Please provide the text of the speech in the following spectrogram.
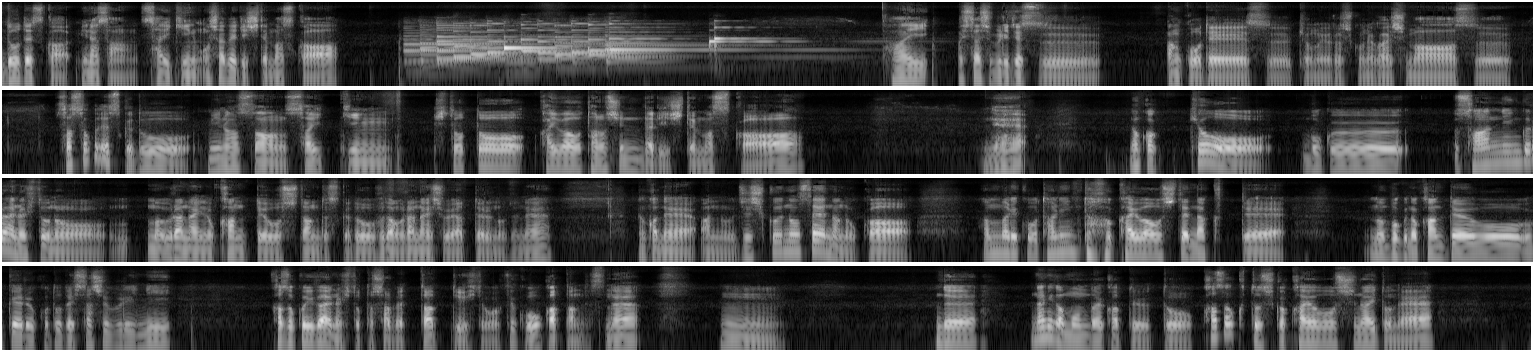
どうですか？皆さん、最近おしゃべりしてますか？はい、お久しぶりです。あんこうです。今日もよろしくお願いします。早速ですけど、皆さん最近、人と会話を楽しんだりしてますか？ね。なんか今日、僕、3人ぐらいの人の、まあ、占いの鑑定をしたんですけど、普段占い師をやってるのでね。なんかね、あの、自粛のせいなのか、あんまりこう他人と会話をしてなくて、まあ、僕の鑑定を受けることで久しぶりに家族以外の人と喋ったっていう人が結構多かったんですね。うん。で、何が問題かというと、家族としか会話をしないとね、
